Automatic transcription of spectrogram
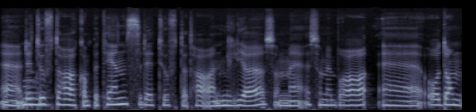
Eh, det är mm. tufft att ha kompetens, det är tufft att ha en miljö som är, som är bra. Eh, och de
